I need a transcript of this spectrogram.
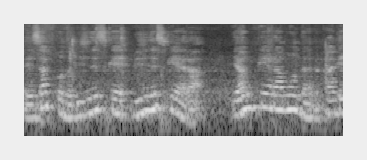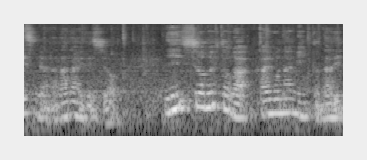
えー、昨今のビジネスケビジネスケアラーヤングケアラー問題の解決にはならないでしょう。認知症の人が介護難民となり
